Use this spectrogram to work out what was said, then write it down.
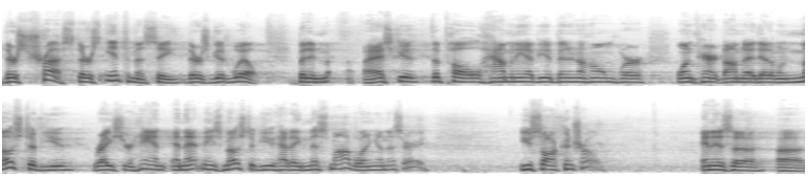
there's trust, there's intimacy, there's goodwill. But in, I ask you the poll how many of you have been in a home where one parent dominated the other one? Most of you raised your hand, and that means most of you had a mismodeling in this area. You saw control. And as a, a,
